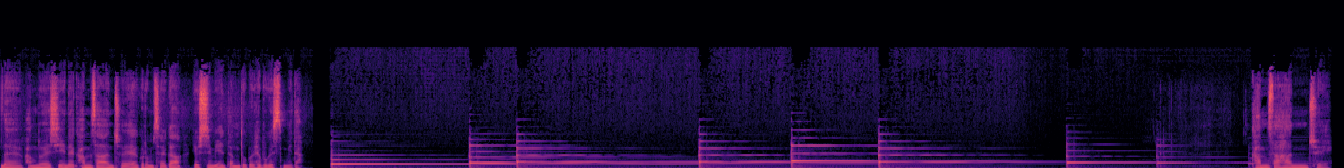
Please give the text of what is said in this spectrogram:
네, 박노해 시인의 감사한 죄. 그럼 제가 열심히 낭독을 해보겠습니다. 감사한 죄.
